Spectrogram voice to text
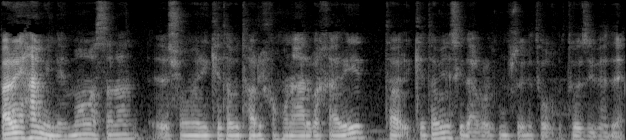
برای همینه. ما مثلا شما برید کتاب تاریخ هنر بخرید تا... کتابی نیست که در مورد موسیقی تو... توضیح بده.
